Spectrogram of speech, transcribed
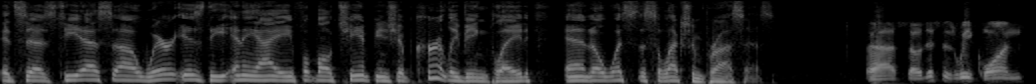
It says, TS, uh, where is the NAIA Football Championship currently being played, and uh, what's the selection process? Uh, so this is week one.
